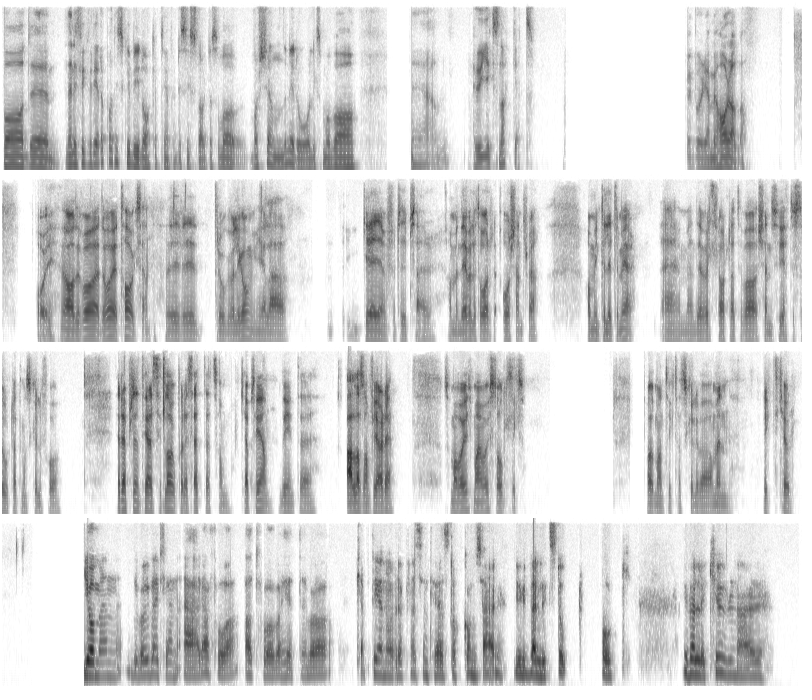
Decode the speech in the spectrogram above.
vad, eh, när ni fick reda på att ni skulle bli lagkapten för distriktslaget, alltså vad, vad kände ni då liksom, och vad, eh, hur gick snacket? Vi börjar med Harald då. Oj, ja det var, det var ett tag sedan. Vi, vi drog väl igång hela grejen för typ så här, ja men det är väl ett år, år sedan tror jag. Om inte lite mer. Eh, men det är väl klart att det var, kändes ju jättestort att man skulle få representera sitt lag på det sättet som kapten. Det är inte alla som får göra det. Så man var ju, man var ju stolt liksom. På att man tyckte att det skulle vara ja, men, riktigt kul. Ja men det var ju verkligen ära få, att få vad heter, vara kapten och representera Stockholm så här. Det är väldigt stort och det är väldigt kul när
